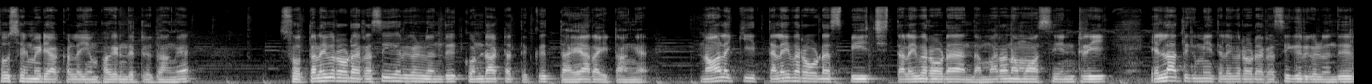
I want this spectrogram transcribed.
சோஷியல் மீடியாக்கள்லையும் பகிர்ந்துட்டுருக்காங்க ஸோ தலைவரோட ரசிகர்கள் வந்து கொண்டாட்டத்துக்கு தயாராகிட்டாங்க நாளைக்கு தலைவரோட ஸ்பீச் தலைவரோட அந்த மரணமாஸ் என்ட்ரி எல்லாத்துக்குமே தலைவரோட ரசிகர்கள் வந்து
